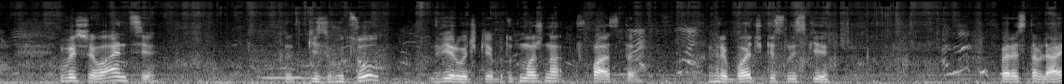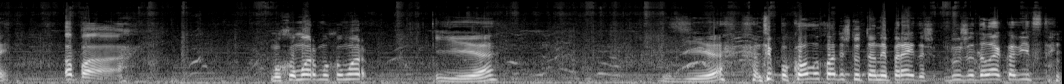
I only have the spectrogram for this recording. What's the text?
Вишиванці. Тут якийсь гуцул, дві ручки, бо тут можна впасти. Грибочки слизькі. Переставляй. Опа! Мухомор, мухомор. Є. Є. Ти по колу ходиш, тут не перейдеш. Дуже далеко відстань.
